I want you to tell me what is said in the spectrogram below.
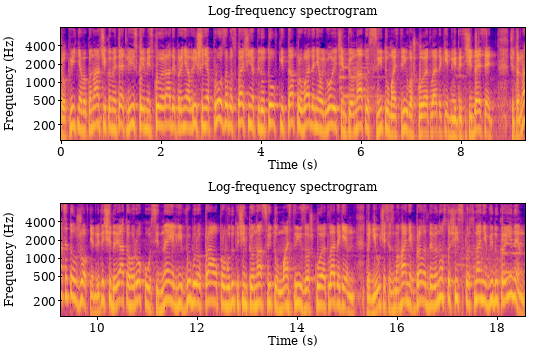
1 квітня виконавчий комітет Львівської міської ради прийняв рішення про забезпечення підготовки та проведення у Львові чемпіонату світу майстрів важкої атлетики 2010. 14 жовтня 2009 року у Сіднеї Львів виборов право проводити чемпіонат світу майстрів з важкої атлетики. Тоді участь у змаганнях брали 96 спортсменів від України.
